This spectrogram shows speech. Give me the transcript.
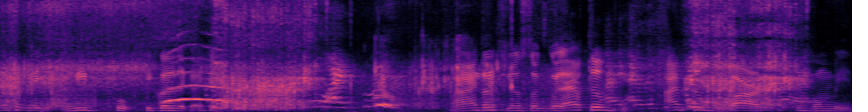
This will make me poop because I hit. I don't feel so good. I have to, I have to bark to vomit.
